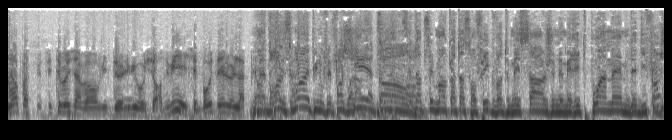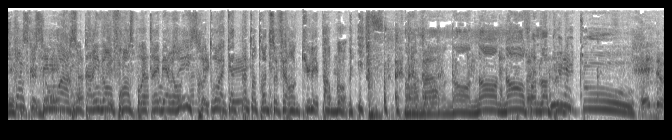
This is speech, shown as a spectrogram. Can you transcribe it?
Non, parce que si tu veux, j'avais envie de lui aujourd'hui et j'ai pas osé le Eh l'appeler. ben, branle-toi et puis nous fais pas chier, attends. C'est absolument catastrophique. Votre message ne mérite point même de diffuser. Quand je pense que ces noirs sont arrivés en France pour être hébergés, ils se retrouvent à quatre pattes en train de se faire enculer par Boris. Oh non, non, non, non, ça ne va plus du tout. Et de-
